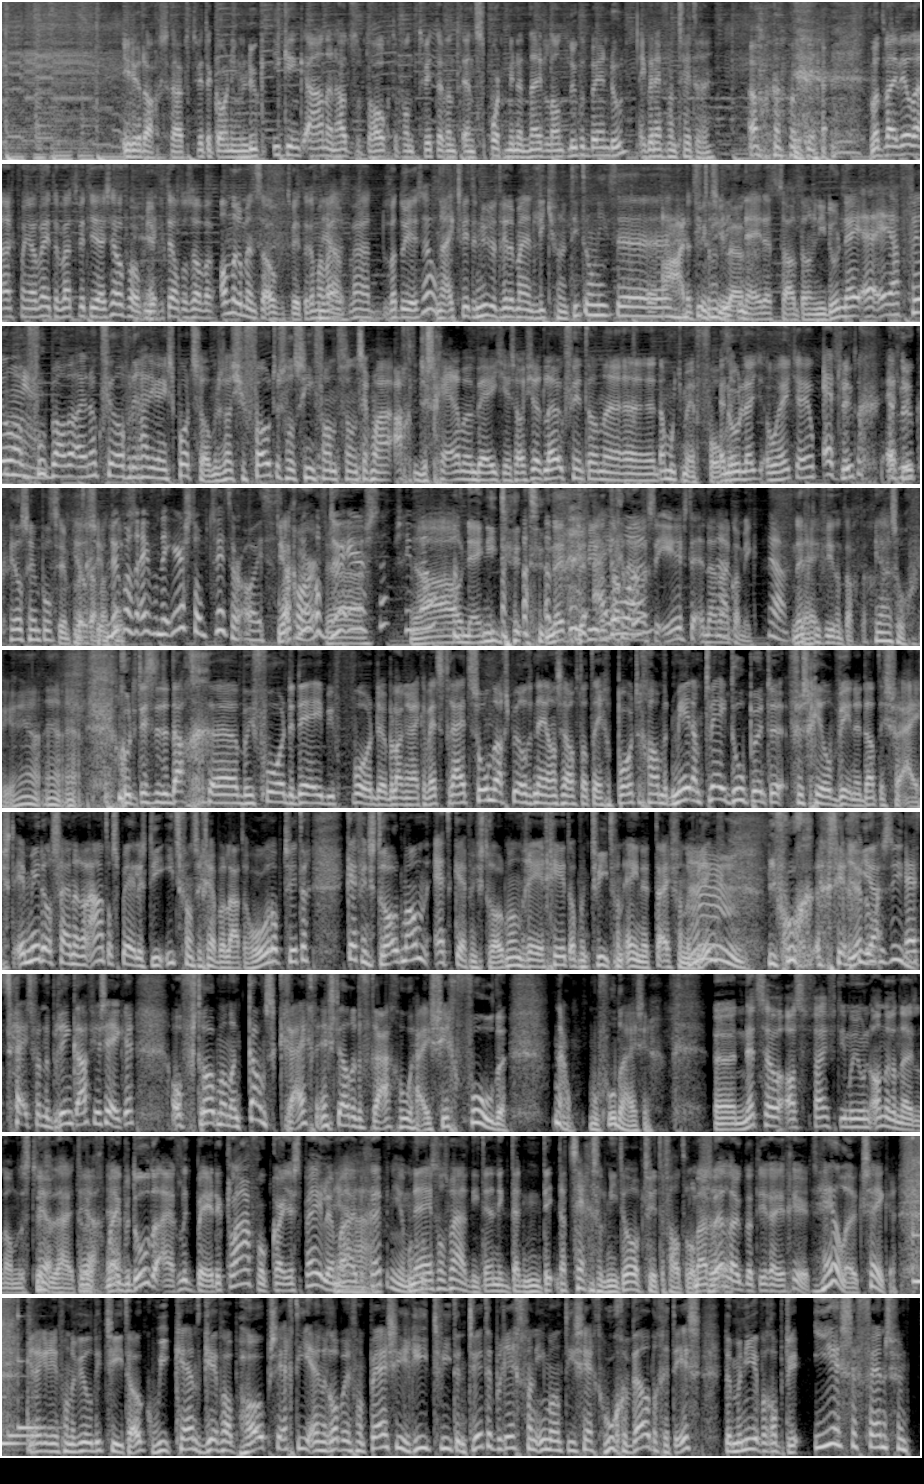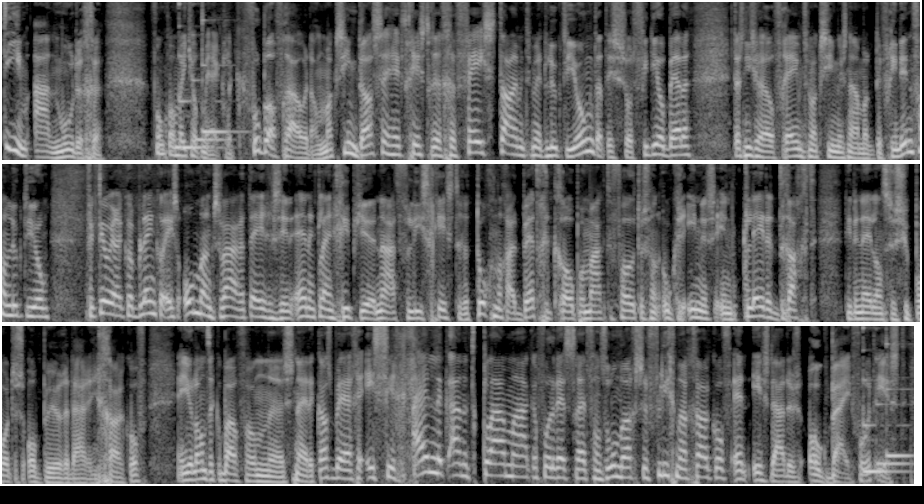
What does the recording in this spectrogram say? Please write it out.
Iedere dag schuift Twitterkoning Luc Ikink aan... en houdt ons op de hoogte van twitterend en sportminnend Nederland. Luc, wat ben je aan het doen? Ik ben even aan het twitteren. Oh, ja. Want wij wilden eigenlijk van jou weten, waar twitter jij zelf over? Je vertelt ons al waar andere mensen over twitteren, maar Ja. waar, waar- wat doe jij zelf? Nou, ik twitter nu, dat willen mij het liedje van de titel niet... eh, Ah, dat vind ik zielig. Nee, dat zou ik dan niet doen. Nee, eh, ja, veel over voetbal wel en ook veel over de Radio 1 Sportzomer. Dus als je foto's wil zien van, van zeg maar, achter de schermen een beetje... Zo, als je dat leuk vindt, dan, eh, dan moet je me even volgen. En hoe, leed- hoe heet jij op Ed Luc. Twitter? Ed Luc, heel simpel. Simpel, heel simpel. Luc was een van de eerste op Twitter ooit. Ja, waar? Of de Ja. Eerste misschien wel? Nou, nee, niet dit. Nee, De 84. eigenaar was de eerste en daarna Ja. kwam ik. Ja. 1984. Ja, zo ongeveer. Ja, ja, ja. Goed, het is de dag eh before the day, before de belangrijke wedstrijd. Zondag speelt het Nederlands elftal tegen Portugal... met meer dan twee doelpunten verschil winnen. Dat is vereist. Inmiddels zijn er een aantal spelers die iets van zich hebben laten horen op Twitter. Kevin Strootman, Ed Kevin Strootman, reageert op een tweet van ene Thijs van der Brink. Die vroeg zich via gezien. Ed Thijs van der Brink af, jazeker... of Strootman een kans krijgt en stelde de vraag hoe hij zich voelde. Nou, hoe voelde hij zich? Eh, net zoals 15 miljoen andere Nederlanders twitterde Ja, hij terug. ja, maar ja. ik bedoelde eigenlijk, ben je er klaar voor? Kan je spelen? Maar hij begreep het niet helemaal Nee, goed. volgens mij ook niet. En ik, dat, dat zeggen ze ook niet hoor. Op Twitter valt wel op. Maar wel leuk dat hij reageert. Heel leuk, zeker. Gregory van der Wiel die tweet ook. We can't give up hope, zegt hij. En Robin van Persie retweet een Twitterbericht van iemand die zegt hoe geweldig het is. De manier waarop de Ierse fans hun team aanmoedigen. Vond ik wel een beetje opmerkelijk. Voetbalvrouwen dan. Maxime Dassen heeft gisteren gefacetimed met Luc de Jong. Dat is een soort videobellen. Dat is niet zo heel vreemd. Maxime is namelijk de vriendin van Luc de Jong. Victoria Koblenko is ondanks zware tegenzin en een klein griepje na het verlies gisteren toch nog uit bed gekropen. Maakte foto's van Oekraïners in klederdracht die de Nederlandse supporters opbeuren daar in Kharkov. En Jolante Cabau van uh, Snijder-Kasbergen is zich eindelijk aan het klaarmaken voor de wedstrijd van zondag. Ze vliegt naar Kharkov en is daar dus ook bij voor het eerst.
